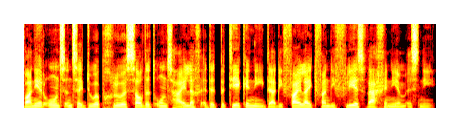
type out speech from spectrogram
Wanneer ons in sy doop glo, sal dit ons heilig. Dit beteken nie dat die vuilheid van die vlees weggeneem is nie,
